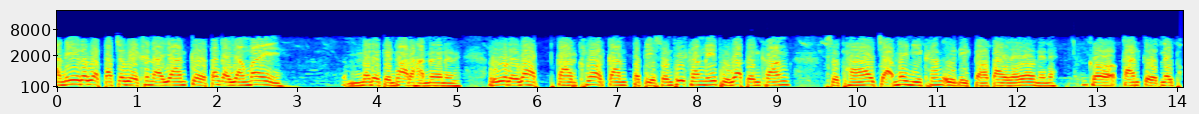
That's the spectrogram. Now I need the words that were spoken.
อันนี้เรียกว่าปัจเจกขณะยานเกิดตั้งแต่ยังไม่ไม่ได้เป็นพระอรหันต์เลยนะรู้เลยว่าการคลอดการปฏิสนธิครั้งนี้ถือว่าเป็นครั้งสุดท้ายจะไม่มีครั้งอื่นอีกต่อไปแล้วเนี่ยนะก็การเกิดในภ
